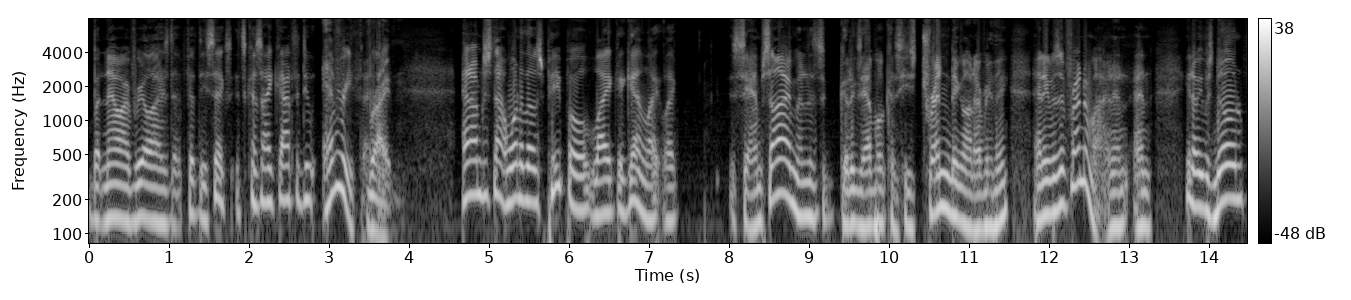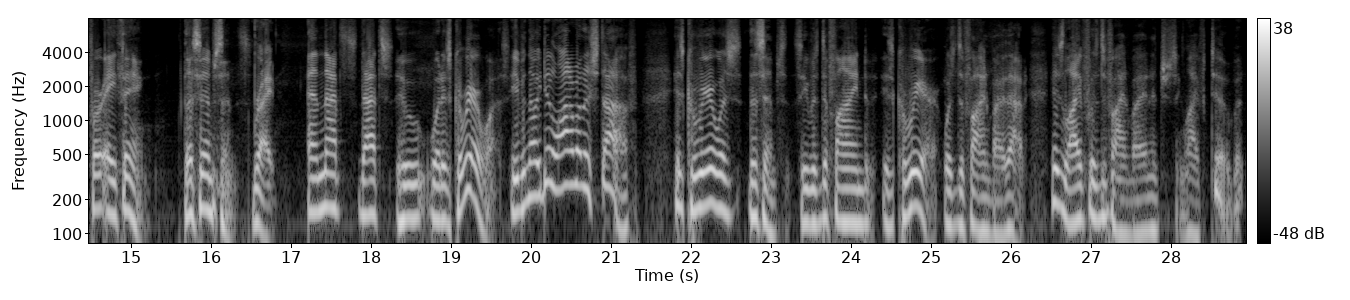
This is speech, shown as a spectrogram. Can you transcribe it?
but now I've realized at 56, it's because I got to do everything Right. and I'm just not one of those people. Like again, like like Sam Simon is a good example because he's trending on everything, and he was a friend of mine, and and you know he was known for a thing, The Simpsons, Right. and that's that's who what his career was. Even though he did a lot of other stuff, his career was The Simpsons. He was defined. His career was defined by that. His life was defined by an interesting life too. But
